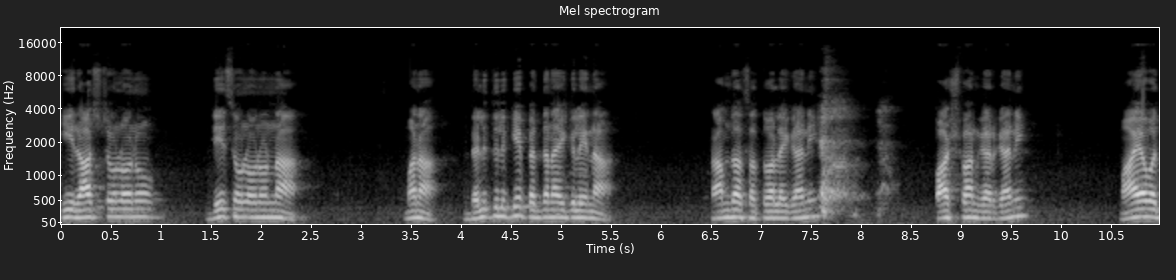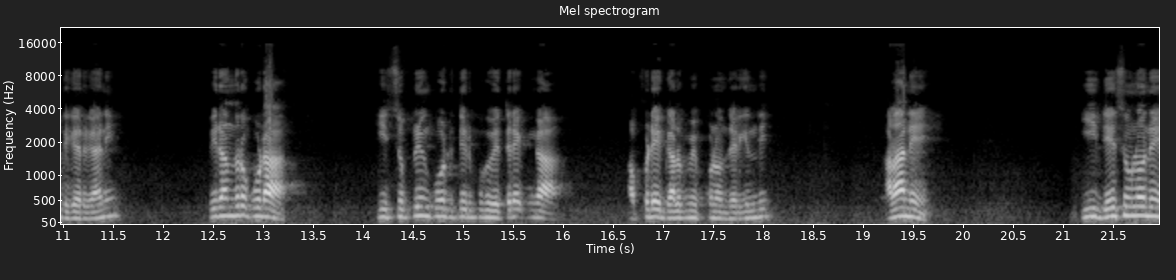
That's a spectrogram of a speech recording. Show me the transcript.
ఈ రాష్ట్రంలోనూ దేశంలోనున్న మన దళితులకే పెద్ద నాయకులైన రామ్దాస్ సత్వాలయ్ కానీ పాశ్వాన్ గారు కానీ మాయావతి గారు కానీ వీరందరూ కూడా ఈ సుప్రీంకోర్టు తీర్పుకు వ్యతిరేకంగా అప్పుడే గలపమిప్పడం జరిగింది. అలానే ఈ దేశంలోనే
